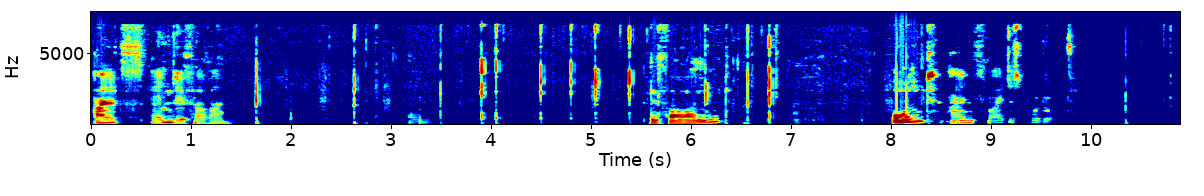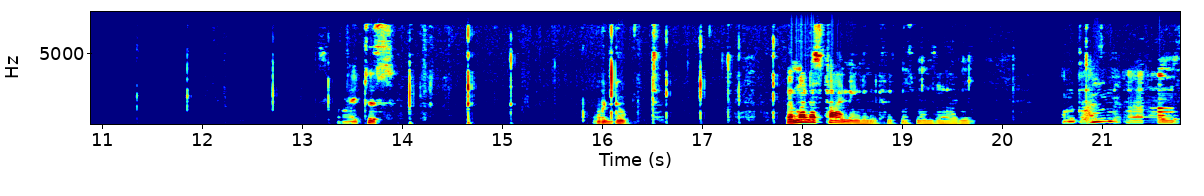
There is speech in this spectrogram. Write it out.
als Endlieferant. Lieferant und ein zweites Produkt. Zweites Produkt. Wenn man das Timing hinkriegt, muss man sagen. Und dann ähm,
